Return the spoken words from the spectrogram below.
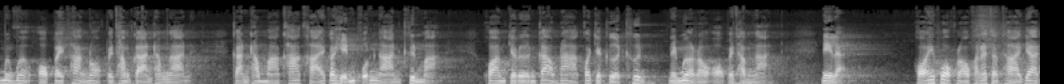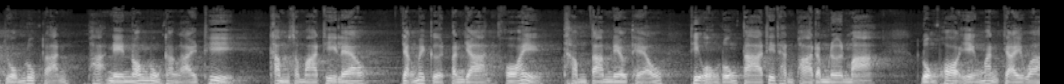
เมื่อเมื่อออกไปข้างนอกไปทำการทำงาน การทำมาค้าขายก็เห็นผลงานขึ้นมา ความเจริญก้าวหน้าก็จะเกิดขึ้น ในเมื่อเราออกไปทำงาน นี่แหละ ขอให้พวกเราคณะทาญาติโยมลูกหลาน พระเนนน้องนุ่งทั้งหลายที่ทำสมาธิแล้วยังไม่เกิดปัญญาขอให้ทำตามแนวแถว ที่องค์หลวงตาที่ท่านพาดำเนินมา หลวงพ่อเองมั่นใจว่า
